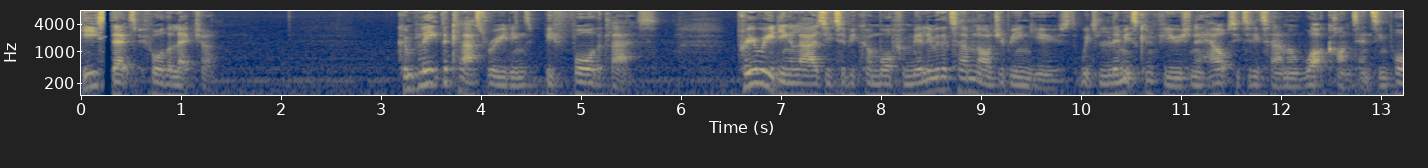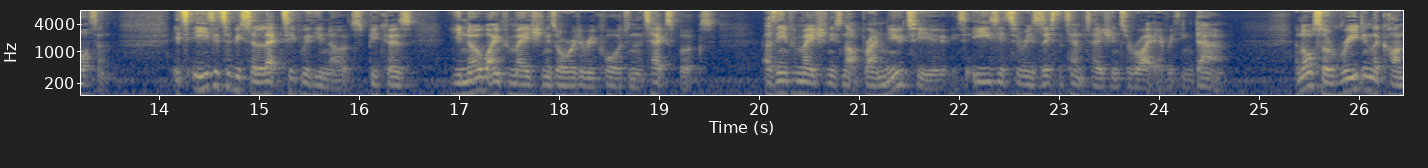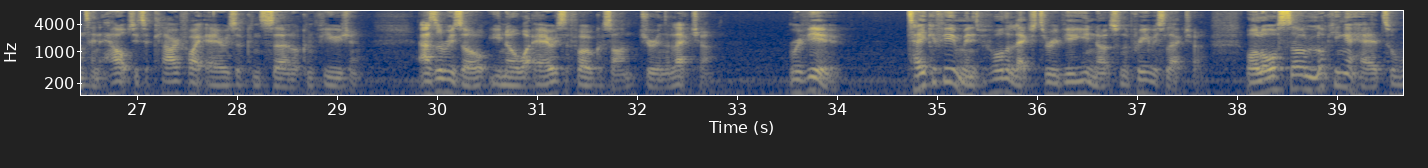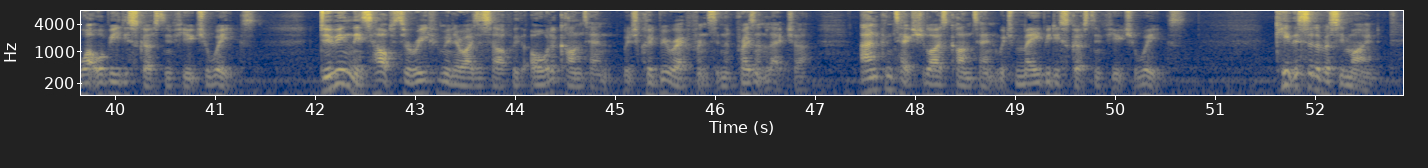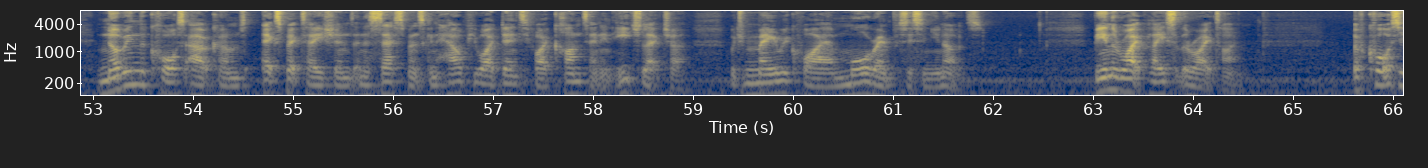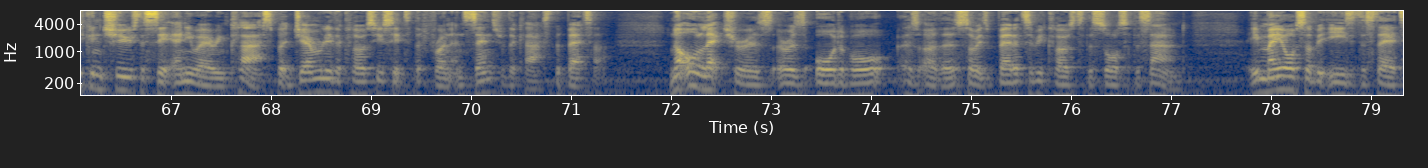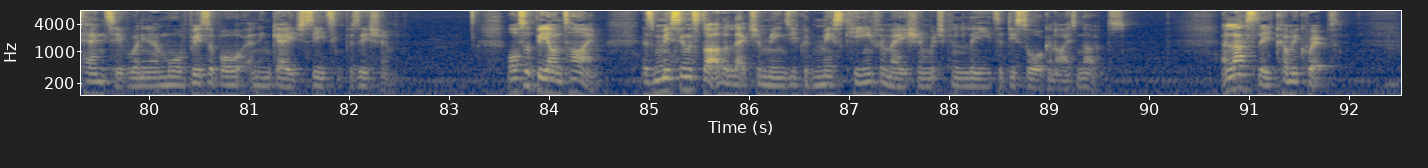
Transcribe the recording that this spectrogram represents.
Key steps before the lecture. Complete the class readings before the class. Pre-reading allows you to become more familiar with the terminology being used, which limits confusion and helps you to determine what content's important. It's easy to be selective with your notes because you know what information is already recorded in the textbooks. As the information is not brand new to you, it's easier to resist the temptation to write everything down. And also, reading the content helps you to clarify areas of concern or confusion. As a result, you know what areas to focus on during the lecture. Review. Take a few minutes before the lecture to review your notes from the previous lecture, while also looking ahead to what will be discussed in future weeks. Doing this helps to refamiliarize yourself with older content which could be referenced in the present lecture and contextualize content which may be discussed in future weeks. Keep the syllabus in mind. Knowing the course outcomes, expectations and assessments can help you identify content in each lecture which may require more emphasis in your notes. Be in the right place at the right time. Of course you can choose to sit anywhere in class, but generally the closer you sit to the front and centre of the class, the better. Not all lecturers are as audible as others, so it's better to be close to the source of the sound. It may also be easier to stay attentive when in a more visible and engaged seating position. Also be on time, as missing the start of the lecture means you could miss key information which can lead to disorganised notes. And lastly, come equipped.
